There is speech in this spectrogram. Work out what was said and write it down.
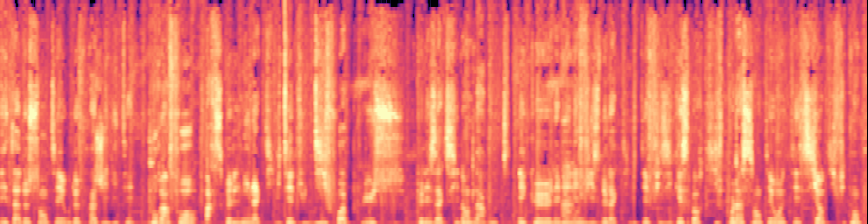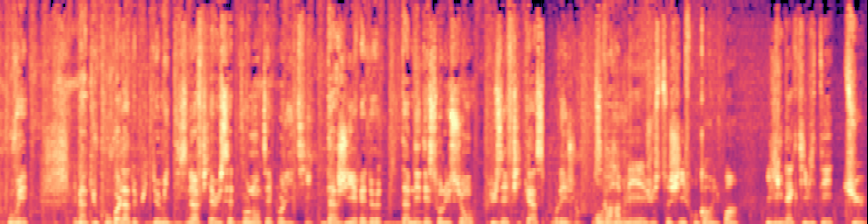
état de santé ou de fragilité. Pour info, parce que l'inactivité tue dix fois plus que les accidents de la route et que les Ah bénéfices de l'activité physique et sportive pour la santé ont été scientifiquement prouvés, et bien du coup voilà depuis 2019 il y a eu cette volonté politique d'agir et de d'amener des solutions plus efficaces pour les gens. On va rappeler juste ce chiffre encore une fois. hein. L'inactivité tue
